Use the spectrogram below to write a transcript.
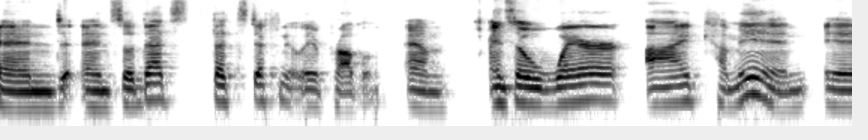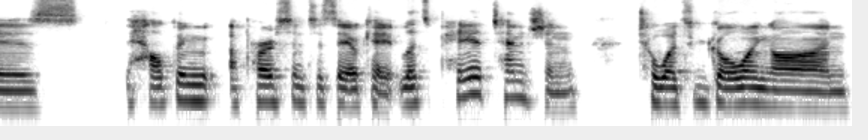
And and so that's that's definitely a problem. Um, and so where i come in is helping a person to say okay let's pay attention to what's going on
